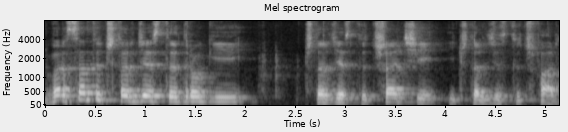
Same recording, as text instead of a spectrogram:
Wersety 42, 43 i 44.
